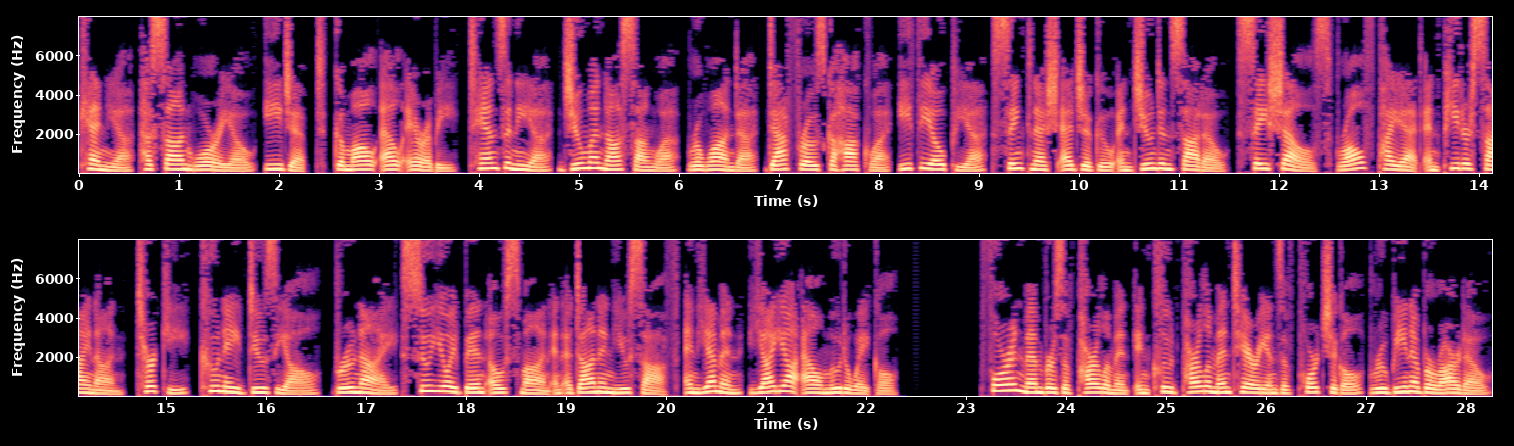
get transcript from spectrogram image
Kenya Hassan Wario, Egypt Gamal El Arabi, Tanzania Juma Nasangwa, Rwanda, Daphrose Gahakwa, Ethiopia, Sinknesh Ejigu and Jundan Sato, Seychelles, Rolf Payet and Peter Sinan, Turkey, Cuneyt Düzyal, Brunei, Suyoy bin Osman and Adnan Yusuf, and Yemen, Yahya al-Mutawakkil. Foreign members of parliament include parliamentarians of Portugal Rubina Berardo,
